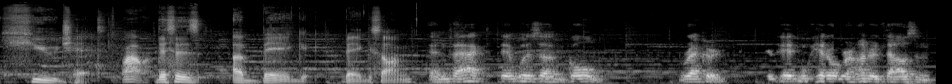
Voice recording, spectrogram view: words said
huge hit. Wow. This is a big, big song. In fact, it was a gold record. It, it hit over 100,000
